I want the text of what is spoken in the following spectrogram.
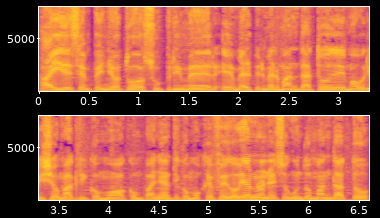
Ahí desempeñó todo su primer, em, el primer mandato de Mauricio Macri como acompañante, como jefe de gobierno. En el segundo mandato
